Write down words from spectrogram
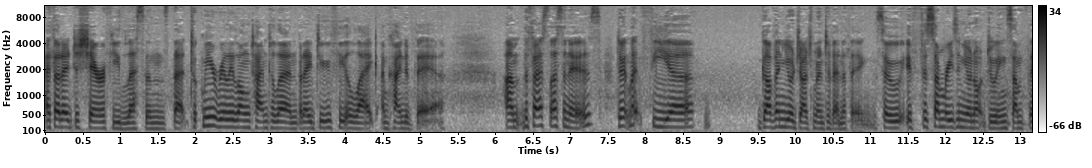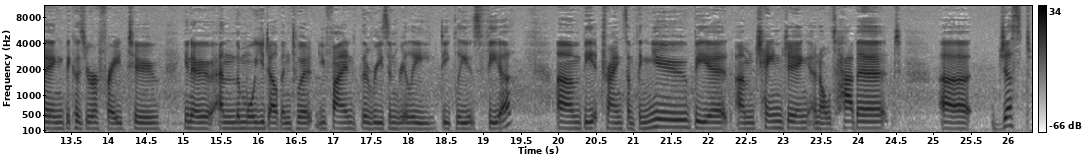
I thought I'd just share a few lessons that took me a really long time to learn, but I do feel like I'm kind of there. Um, the first lesson is don't let fear govern your judgment of anything. So if for some reason you're not doing something because you're afraid to, you know, and the more you delve into it, you find the reason really deeply is fear. Um, be it trying something new, be it um, changing an old habit, uh, just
